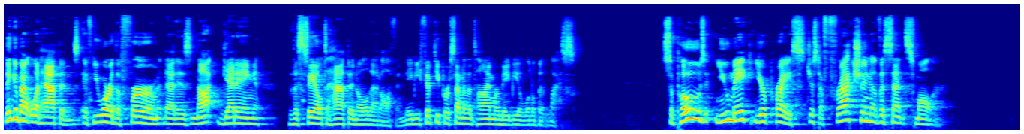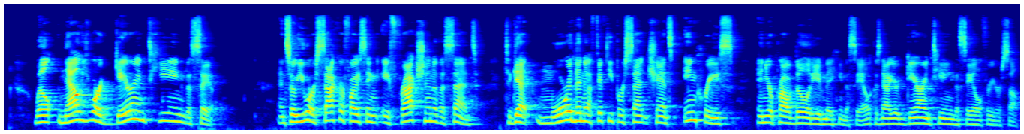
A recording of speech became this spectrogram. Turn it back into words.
Think about what happens if you are the firm that is not getting the sale to happen all that often, maybe 50% of the time or maybe a little bit less. Suppose you make your price just a fraction of a cent smaller. Well, now you are guaranteeing the sale. And so you are sacrificing a fraction of a cent to get more than a 50% chance increase in your probability of making the sale because now you're guaranteeing the sale for yourself.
